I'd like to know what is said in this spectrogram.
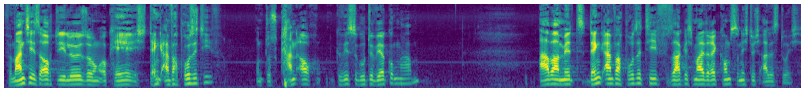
Für manche ist auch die Lösung, okay, ich denke einfach positiv und das kann auch gewisse gute Wirkungen haben. Aber mit denk einfach positiv, sage ich mal direkt, kommst du nicht durch alles durch.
